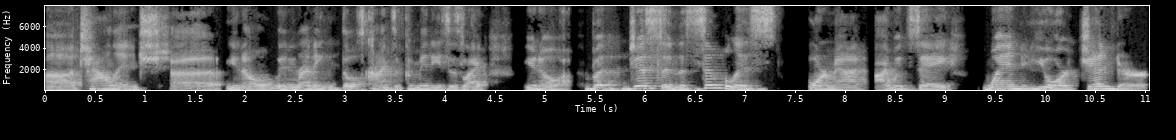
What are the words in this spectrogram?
uh, challenge, uh, you know, in running those kinds of committees is like, you know, but just in the simplest format, I would say when your gender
